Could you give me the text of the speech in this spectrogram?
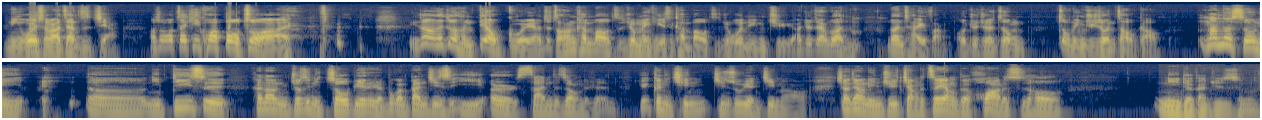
你为什么要这样子讲？他说：我再去画报纸哎。你知道那就很吊诡啊！就早上看报纸，就媒体也是看报纸，就问邻居，他就这样乱乱采访，我就觉得这种这种邻居就很糟糕。那那时候你呃，你第一次看到你就是你周边的人，不管半径是一二三的这种的人，因为跟你亲亲疏远近嘛哦，像这样邻居讲了这样的话的时候，你的感觉是什么？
